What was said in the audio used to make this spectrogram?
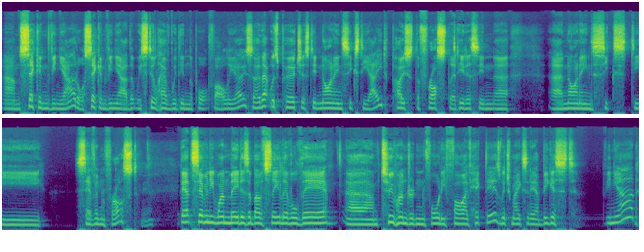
um, second vineyard or second vineyard that we still have within the portfolio. So that was purchased in 1968, post the frost that hit us in uh, uh, 1967 frost. About 71 metres above sea level there, um, 245 hectares, which makes it our biggest vineyard.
